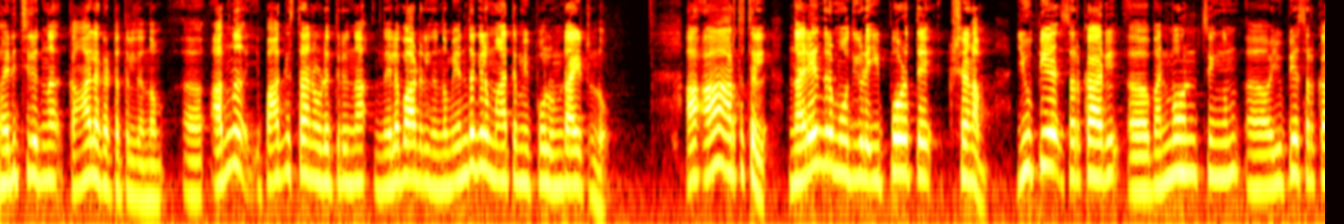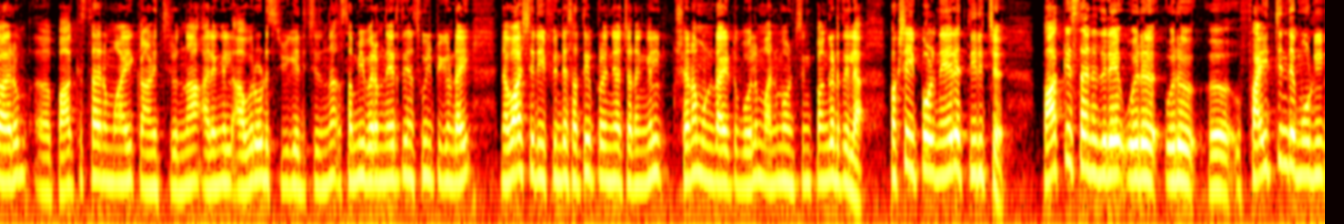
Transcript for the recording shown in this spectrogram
ഭരിച്ചിരുന്ന കാലഘട്ടത്തിൽ നിന്നും അന്ന് പാകിസ്ഥാൻ എടുത്തിരുന്ന നിലപാടിൽ നിന്നും എന്തെങ്കിലും മാറ്റം ഇപ്പോൾ ഉണ്ടായിട്ടുണ്ടോ? ആ ആ അർത്ഥത്തിൽ നരേന്ദ്രമോദിയുടെ ഇപ്പോഴത്തെ ക്ഷണം യു പി എ സർക്കാരിൽ മൻമോഹൻ സിംഗും യു പി എ സർക്കാരും പാകിസ്ഥാനുമായി കാണിച്ചിരുന്ന അല്ലെങ്കിൽ അവരോട് സ്വീകരിച്ചിരുന്ന സമീപനം നേരത്തെ ഞാൻ സൂചിപ്പിക്കുകയുണ്ടായി. നവാസ് ഷെരീഫിന്റെ സത്യപ്രതിജ്ഞാ ചടങ്ങിൽ ക്ഷണമുണ്ടായിട്ട് പോലും മൻമോഹൻ സിംഗ് പങ്കെടുത്തില്ല. പക്ഷേ ഇപ്പോൾ നേരെ തിരിച്ച് പാകിസ്ഥാനെതിരെ ഒരു ഒരു ഫൈറ്റിന്റെ മൂഡിൽ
